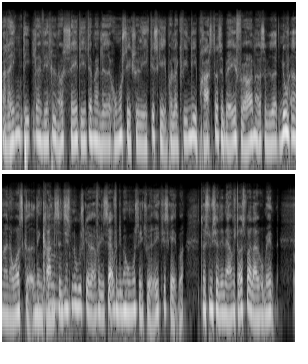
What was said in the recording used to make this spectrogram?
var der ikke en del, der i virkeligheden også sagde det, da man lavede homoseksuelle ægteskaber eller kvindelige præster tilbage i 40'erne og så videre, at nu havde man overskrevet den grænse. Mm. Det sådan, husker jeg i hvert fald, især for det med homoseksuelle ægteskaber. Der synes jeg, det nærmest også var et argument. Så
